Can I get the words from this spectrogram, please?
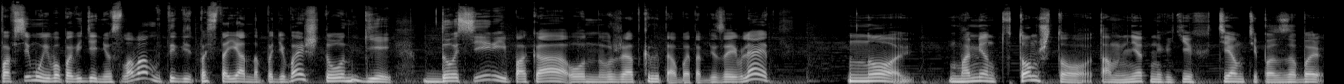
по- всему его поведению словам ты постоянно понимаешь, что он гей. До серии, пока он уже открыто об этом не заявляет. Но момент в том, что там нет никаких тем, типа, забо-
